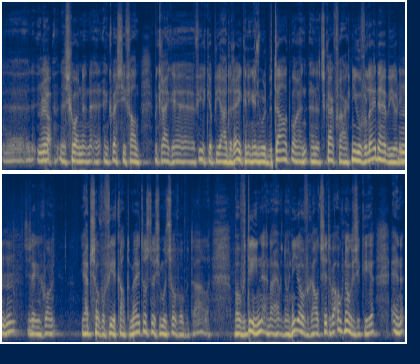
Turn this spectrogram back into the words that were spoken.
Eh, Ja. Het is gewoon een, een kwestie van, we krijgen eh, vier keer per jaar de rekening en die moet betaald worden. En, en het SCAC vraagt niet hoeveel leden hebben jullie. Mhm. Ze zeggen gewoon, je hebt zoveel vierkante meters, dus je moet zoveel betalen. Bovendien, en daar hebben we het nog niet over gehad, zitten we ook nog eens een keer in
